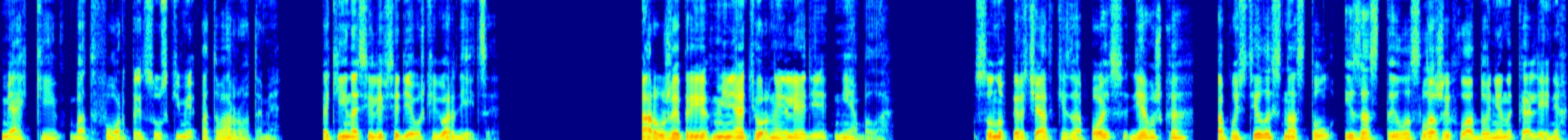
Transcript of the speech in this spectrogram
мягкие ботфорты с узкими отворотами, какие носили все девушки-гвардейцы. Оружия при миниатюрной леди не было. Сунув перчатки за пояс, девушка опустилась на стул и застыла, сложив ладони на коленях,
